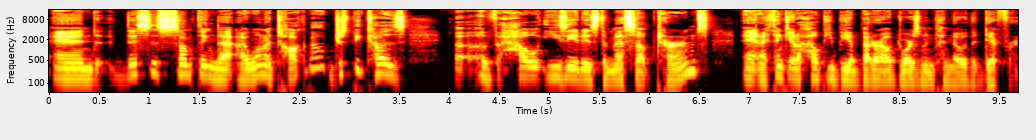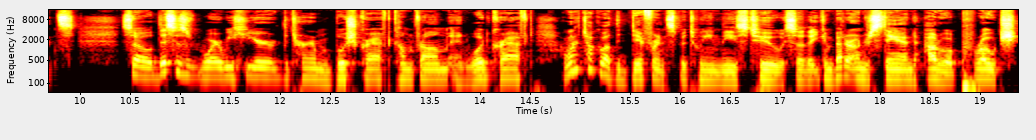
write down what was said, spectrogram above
And this is something that I want to talk about just because uh, of how easy it is to mess up terms. And I think it'll help you be a better outdoorsman to know the difference. So, this is where we hear the term bushcraft come from and woodcraft. I want to talk about the difference between these two so that you can better understand how to approach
